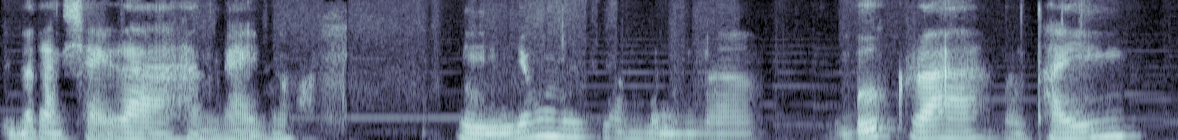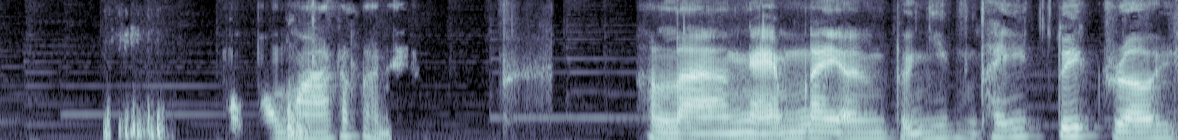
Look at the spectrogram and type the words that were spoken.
gì nó đang xảy ra hàng ngày thôi. Thì giống như là mình, ờ, mình bước ra mình thấy một bông hoa rất là đẹp. Hoặc là ngày hôm nay, ờ, tự nhiên mình thấy tuyết rơi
